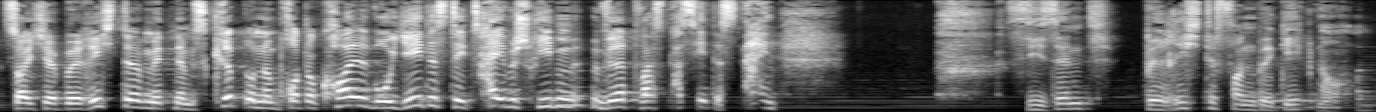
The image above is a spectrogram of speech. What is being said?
solche Berichte mit einem Skript und einem Protokoll, wo jedes Detail beschrieben wird, was passiert ist. Nein, sie sind Berichte von Begegnungen.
